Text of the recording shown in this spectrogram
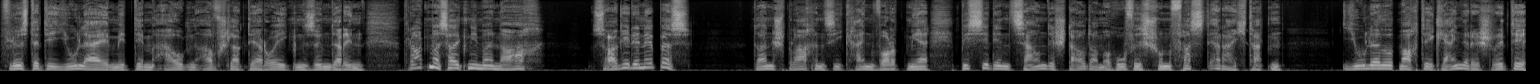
flüsterte Julai mit dem Augenaufschlag der reuigen Sünderin. Trag mir's halt nimmer nach. Sag ich denn etwas? Dann sprachen sie kein Wort mehr, bis sie den Zaun des Staudammer Hofes schon fast erreicht hatten. Julel machte kleinere Schritte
